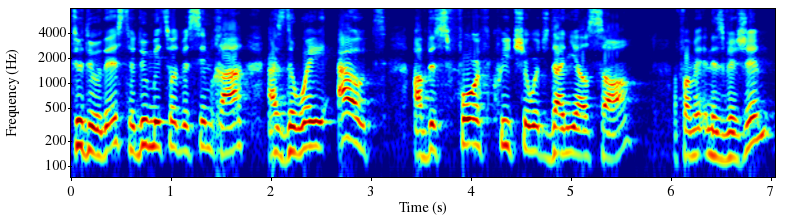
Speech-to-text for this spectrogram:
to do this, to do mitzvot besimcha as the way out of this fourth creature which Daniel saw from in his vision.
